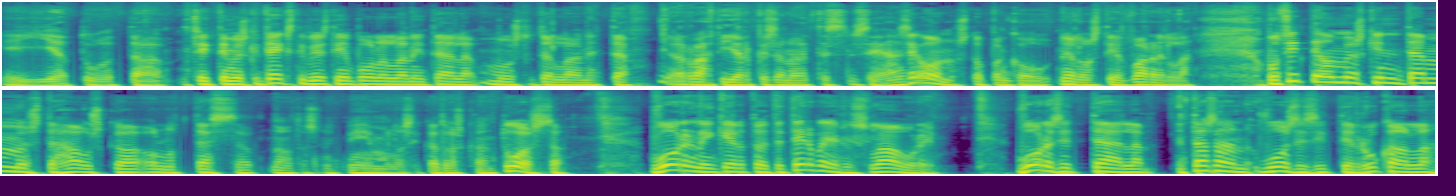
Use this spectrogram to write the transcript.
Ja tuota, sitten myöskin tekstiviestien puolella, niin täällä muistutellaan, että Rahti Järpi sanoi, että sehän se on Stop and Go nelostien varrella. Mutta sitten on myöskin tämmöistä hauskaa ollut tässä, no nyt mihin mulla se katoskaan tuossa. Vuorinen kertoo, että tervehdys Lauri. Vuoriset täällä tasan vuosi sitten Rukalla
